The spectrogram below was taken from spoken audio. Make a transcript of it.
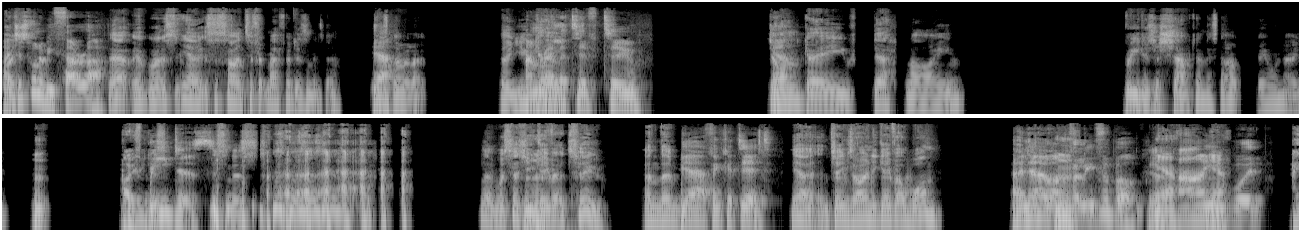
I just want to be thorough. Yeah, it, well, it's, you know, it's a scientific method, isn't it, John? Yeah. Let's have a look. So you And gave, relative to John gave Deathline. Readers are shouting this out. They all know. Both. readers. Listeners. no, well, it says you Hmm. gave it a two. And then, Yeah, I think I did. yeah, James and I only gave it a one. I know, Mm. unbelievable. Yeah. I yeah. would. I,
